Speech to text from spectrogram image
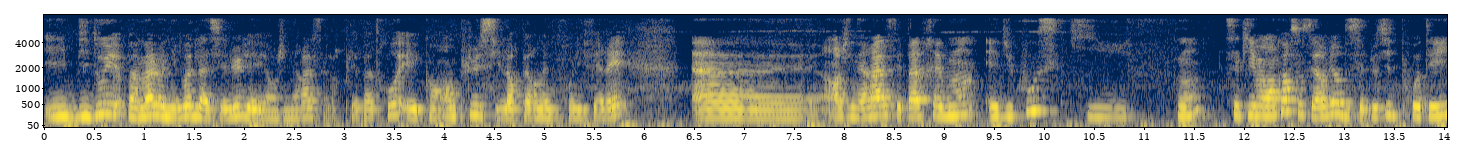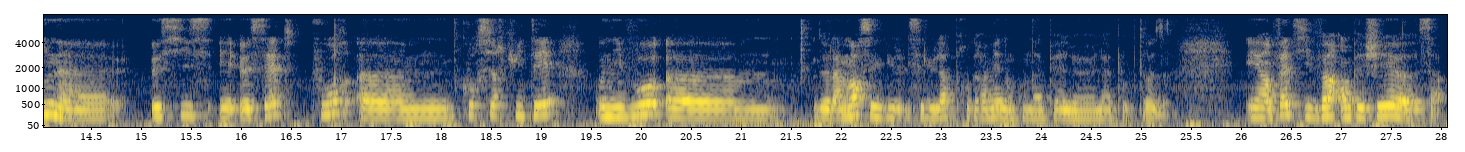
ils bidouillent pas mal au niveau de la cellule et en général, ça leur plaît pas trop. Et quand en plus, il leur permet de proliférer, en général, c'est pas très bon. Et du coup, ce qu'ils font, c'est qu'ils vont encore se servir de ces petites protéines E6 et E7 pour euh, court-circuiter au niveau euh, de la mort cellulaire programmée, donc on appelle euh, l'apoptose. Et en fait, il va empêcher ça.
